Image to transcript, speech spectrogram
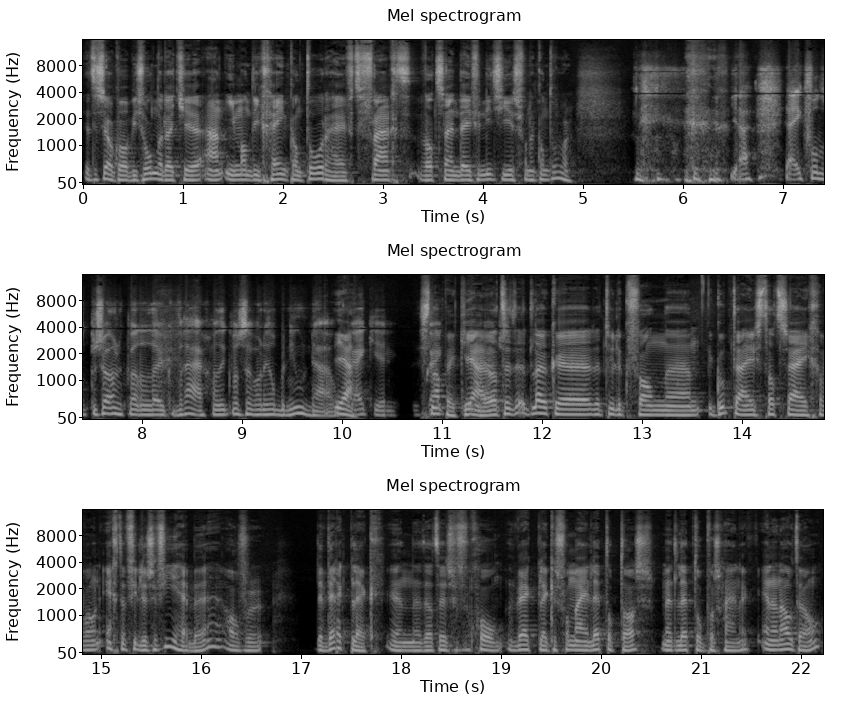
Het is ook wel bijzonder dat je aan iemand die geen kantoor heeft vraagt wat zijn definitie is van een kantoor. ja, ja, ik vond het persoonlijk wel een leuke vraag, want ik was er gewoon heel benieuwd naar. Hoe ja, kijk je? Snap ik. Ja, dat het, het leuke natuurlijk van Gupta is dat zij gewoon echt een filosofie hebben hè, over de werkplek. En dat is, goh, een werkplek is voor mij een laptoptas, met laptop waarschijnlijk, en een auto.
